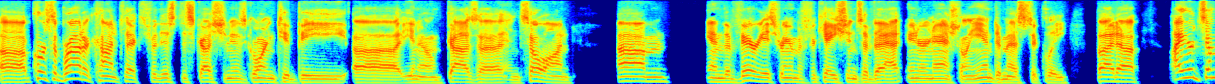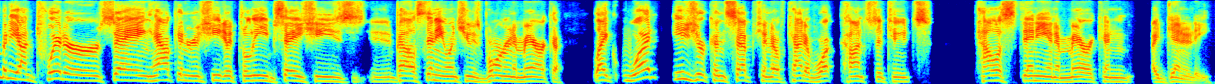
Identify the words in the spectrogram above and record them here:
Uh, of course, the broader context for this discussion is going to be, uh, you know, Gaza and so on, um, and the various ramifications of that internationally and domestically. But uh, I heard somebody on Twitter saying, "How can Rashida Tlaib say she's uh, Palestinian when she was born in America?" Like, what is your conception of kind of what constitutes Palestinian American identity?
